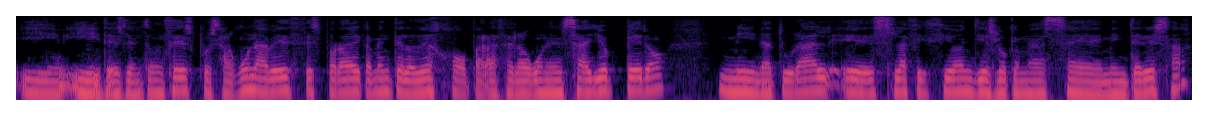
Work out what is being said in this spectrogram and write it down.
y, y desde entonces, pues alguna vez esporádicamente lo dejo para hacer algún ensayo, pero mi natural es la ficción y es lo que más eh, me interesa.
